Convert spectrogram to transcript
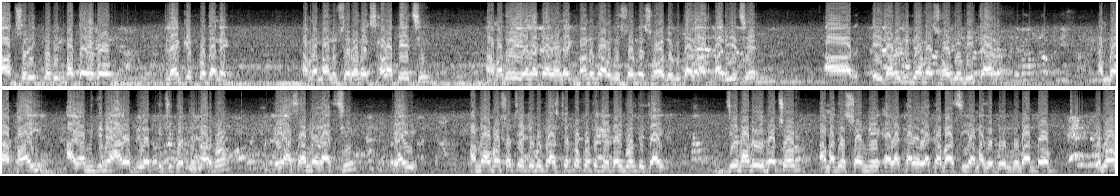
বাৎসরিক প্রবীণ ভাতা এবং ব্ল্যাঙ্কেট প্রদানে আমরা মানুষের অনেক সাড়া পেয়েছি। আমাদের এই এলাকার অনেক মানুষ আমাদের সঙ্গে সহযোগিতার হাত বাড়িয়েছে। আর এইভাবে যদি আমরা সহযোগিতার আমরা পাই আগামী দিনে আরও বৃহৎ কিছু করতে পারব। এই আশা আমরা রাখছি। তাই আমরা অবশ্য চ্যারিটেবল ট্রাস্টের পক্ষ থেকে এটাই বলতে চাই, যেভাবে এবছর আমাদের সঙ্গে এলাকার এলাকাবাসী, আমাদের বন্ধু বান্ধব এবং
